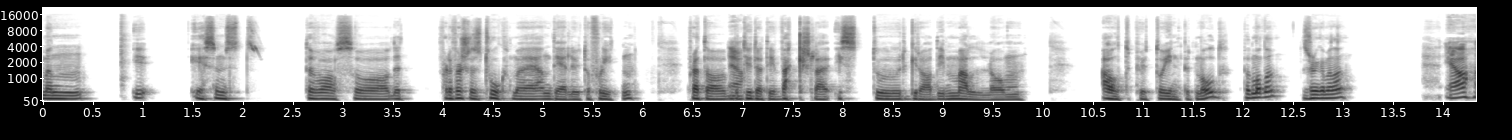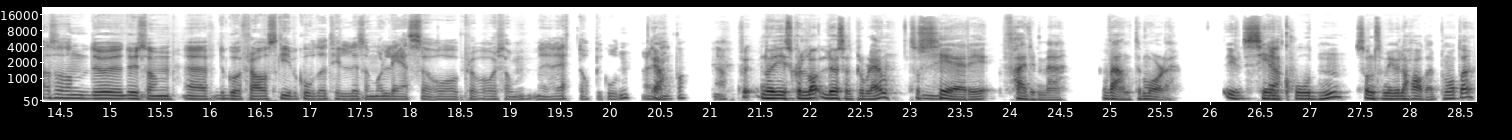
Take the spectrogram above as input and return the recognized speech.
Men jeg, jeg syns det var så det, For det første så tok det meg en del ut av flyten. For dette Ja. betydde at de veksla i stor grad imellom output og input mode, på en måte. Skjønner du hva jeg mener? Ja, altså sånn du, du som eh, Du går fra å skrive kode til liksom å lese og prøve å liksom rette opp i koden, er det Ja. på? For når jeg skal løse et problem, så Mm. ser jeg ferme veien til målet. Jeg ser Ja. koden sånn som jeg ville ha det, på en måte,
